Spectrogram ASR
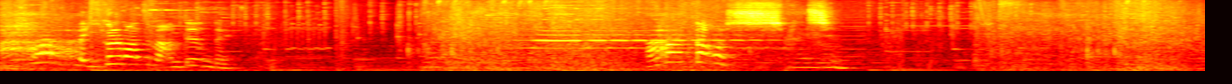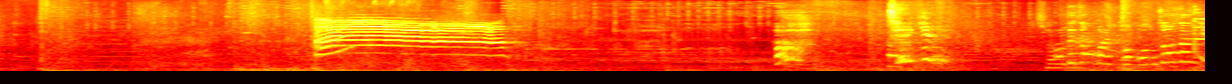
아 이걸 맞으면 안 되는데 아 따가워 씨 미친 아! 아! 상대 정발이 더 먼저 하다니.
